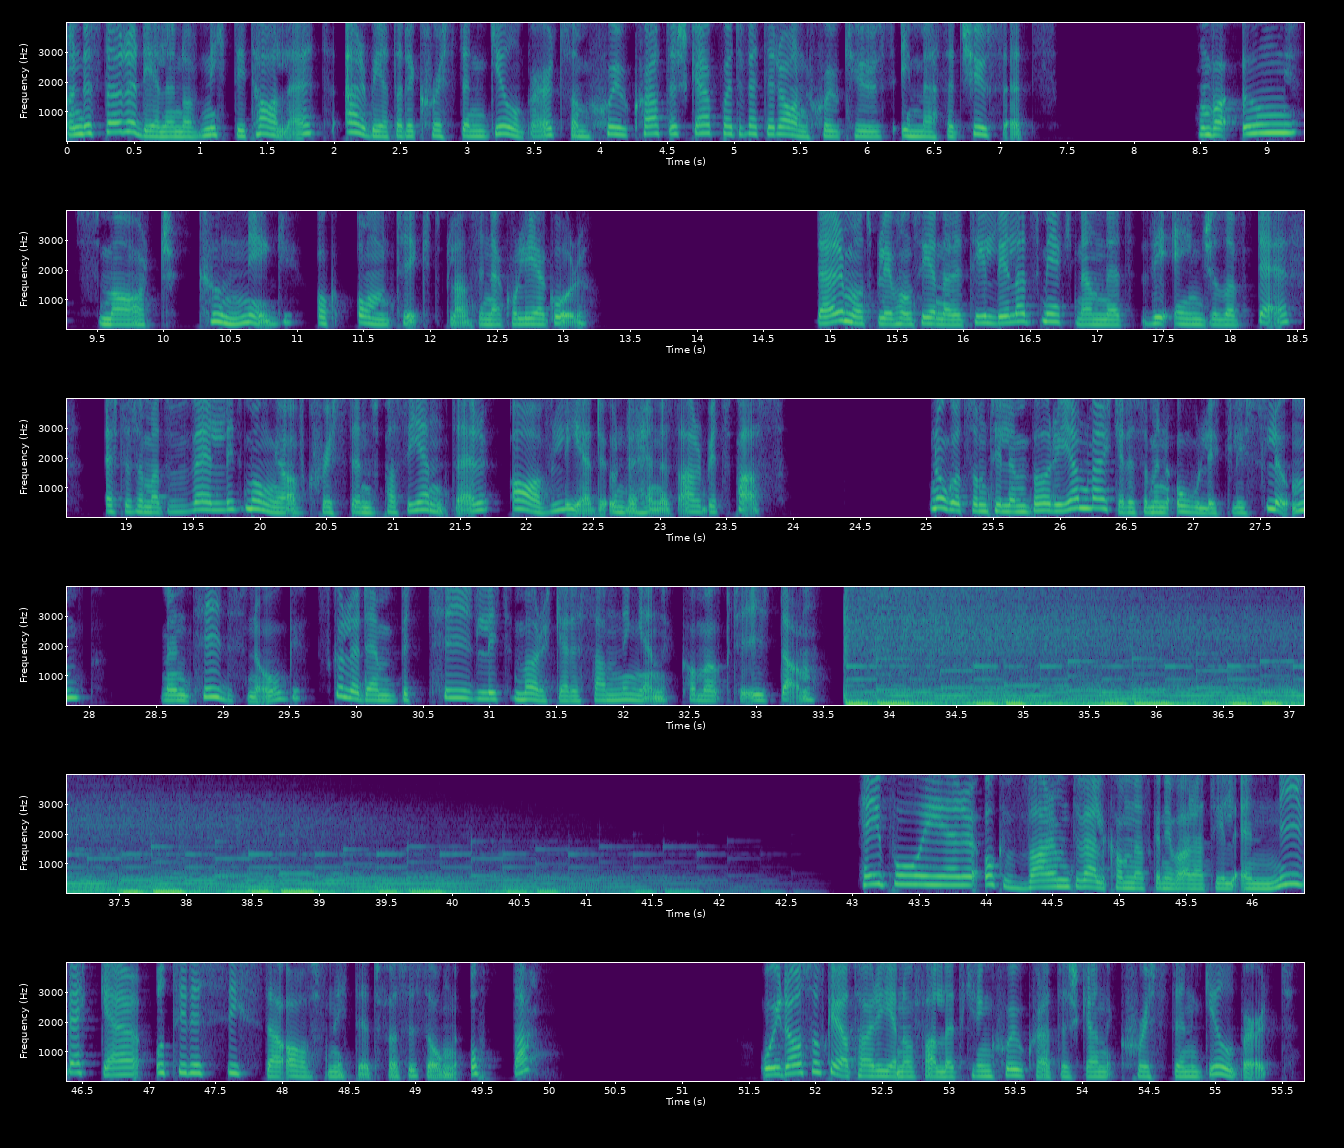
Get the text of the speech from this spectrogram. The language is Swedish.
Under större delen av 90-talet arbetade Kristen Gilbert som sjuksköterska på ett veteransjukhus i Massachusetts. Hon var ung, smart, kunnig och omtyckt bland sina kollegor. Däremot blev hon senare tilldelad smeknamnet The Angel of Death eftersom att väldigt många av Kristens patienter avled under hennes arbetspass. Något som till en början verkade som en olycklig slump, men tids nog skulle den betydligt mörkare sanningen komma upp till ytan. Hej på er och varmt välkomna ska ni vara till en ny vecka och till det sista avsnittet för säsong 8. Och idag så ska jag ta er igenom fallet kring sjuksköterskan Kristen Gilbert.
